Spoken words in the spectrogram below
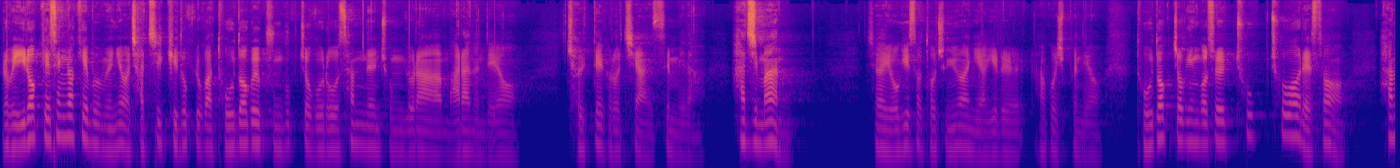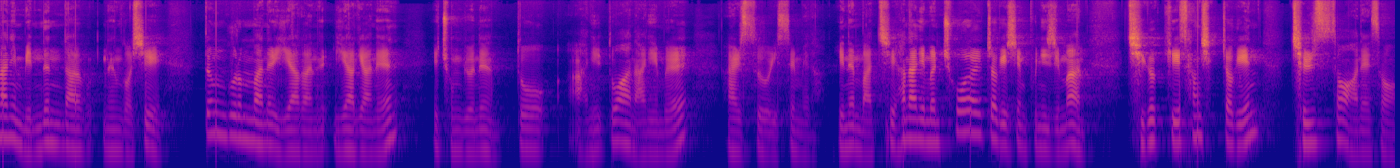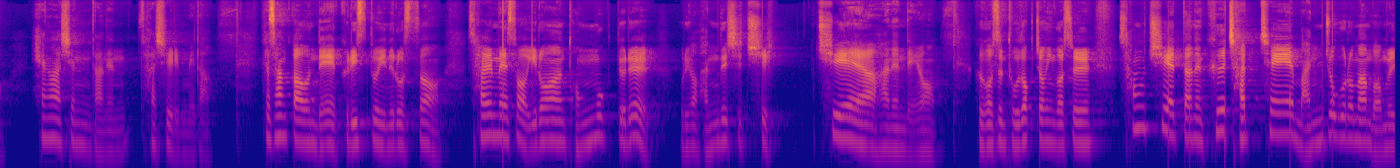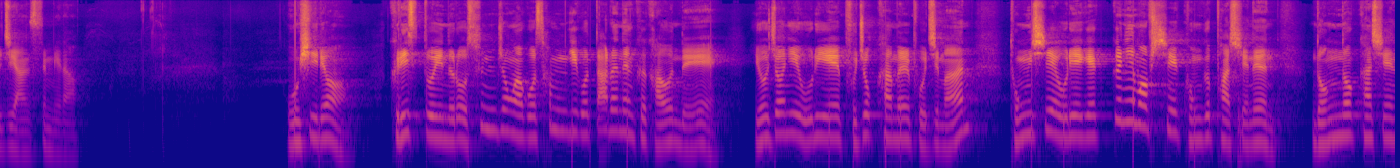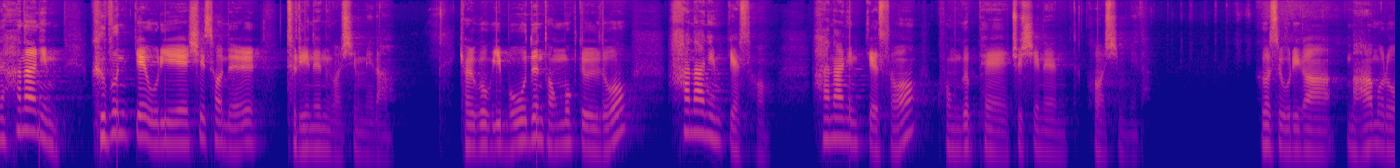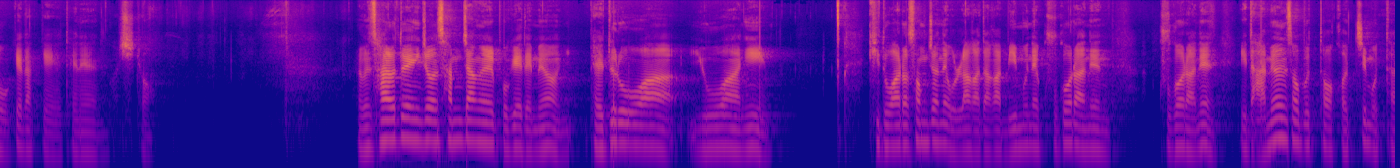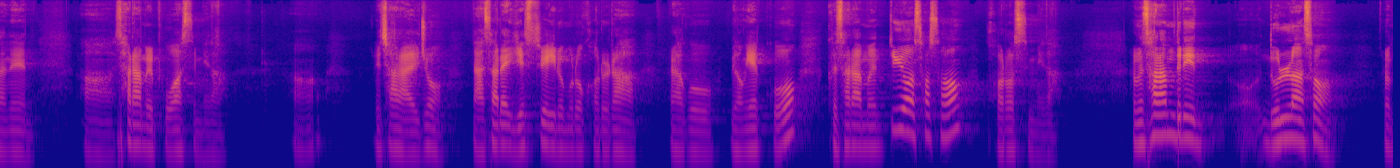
여러분 이렇게 생각해 보면요 자칫 기독교가 도덕을 궁극적으로 삼는 종교라 말하는데요 절대 그렇지 않습니다. 하지만 제가 여기서 더 중요한 이야기를 하고 싶은데요 도덕적인 것을 초, 초월해서 하나님 믿는다는 것이 뜬구름만을 이야기하는, 이야기하는 이 종교는 또 아니 또한 아님을 알 수 있습니다. 이는 마치 하나님은 초월적이신 분이지만 지극히 상식적인 질서 안에서 행하신다는 사실입니다. 세상 가운데 그리스도인으로서 삶에서 이러한 덕목들을 우리가 반드시 취, 취해야 하는데요. 그것은 도덕적인 것을 성취했다는 그 자체의 만족으로만 머물지 않습니다. 오히려 그리스도인으로 순종하고 섬기고 따르는 그 가운데에 여전히 우리의 부족함을 보지만 동시에 우리에게 끊임없이 공급하시는 넉넉하신 하나님 그분께 우리의 시선을 드리는 것입니다. 결국 이 모든 덕목들도 하나님께서 하나님께서 공급해 주시는 것입니다. 그것을 우리가 마음으로 깨닫게 되는 것이죠. 여러분 사도행전 3장을 보게 되면 베드로와 요한이 기도하러 성전에 올라가다가 미문에 구걸하는 구걸하는 이 나면서부터 걷지 못하는 아, 사람을 보았습니다. 아, 잘 알죠? 나사렛 예수의 이름으로 걸으라라고 명했고 그 사람은 뛰어서서 걸었습니다. 그러면 사람들이 어, 놀라서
